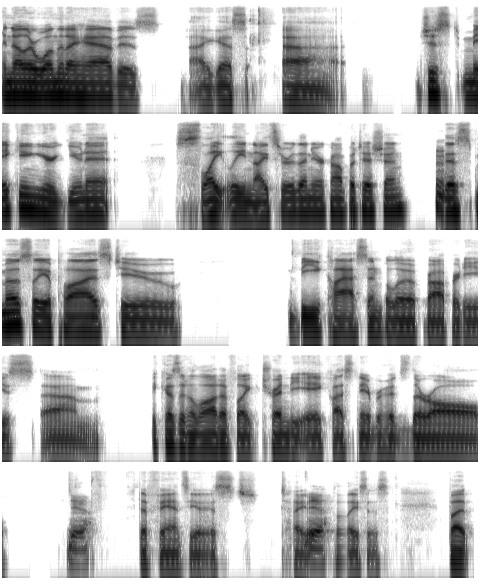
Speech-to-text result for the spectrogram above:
another one that I have is, I guess, uh, just making your unit slightly nicer than your competition. Hmm. This mostly applies to B class and below properties, um, because in a lot of like trendy A class neighborhoods, they're all Yeah. the fanciest type Yeah. places. But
